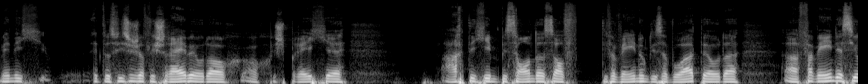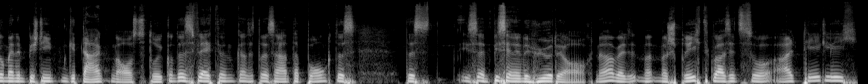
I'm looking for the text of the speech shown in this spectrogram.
wenn ich etwas wissenschaftlich schreibe oder auch, auch bespreche, achte ich eben besonders auf die Verwendung dieser Worte oder äh, verwende sie, um einen bestimmten Gedanken auszudrücken. Und das ist vielleicht ein ganz interessanter Punkt, dass das ist ein bisschen eine Hürde auch, ne? weil man, man spricht quasi jetzt so alltäglich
